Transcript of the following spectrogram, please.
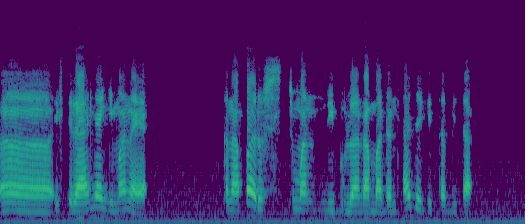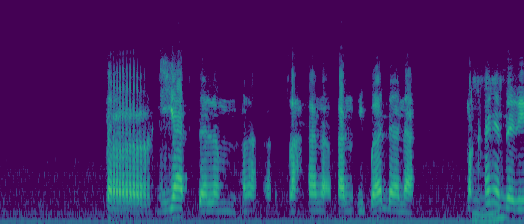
eh istilahnya gimana ya kenapa harus cuman di bulan Ramadan saja kita bisa tergiat dalam melak- melaksanakan ibadah nah makanya Mhm. dari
